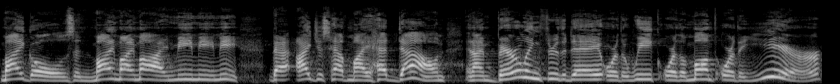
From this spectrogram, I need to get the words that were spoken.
my goals and my, my, my, me, me, me, that I just have my head down and I'm barreling through the day or the week or the month or the year.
